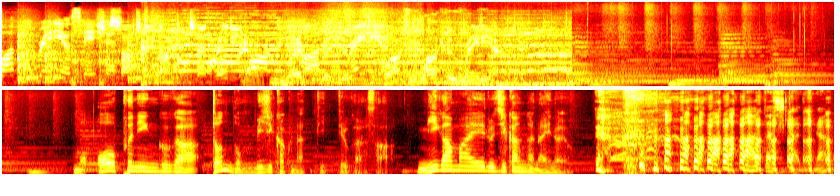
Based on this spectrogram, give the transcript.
Waku Radio Station. Saturday Night at Radio. Waku Waku Radio. Wahoo Wahoo Radio. オープニングがどんどん短くなっていってるからさ、身構える時間がないのよ。確かにな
